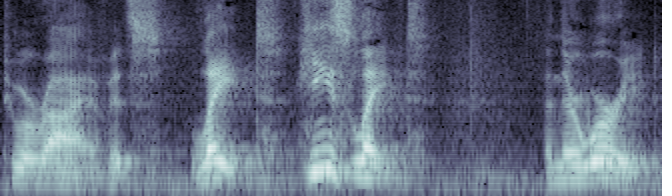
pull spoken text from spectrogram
to arrive. It's late. He's late and they're worried.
